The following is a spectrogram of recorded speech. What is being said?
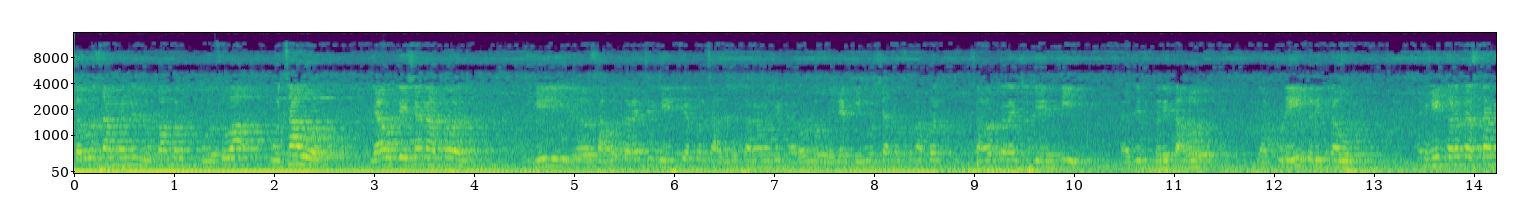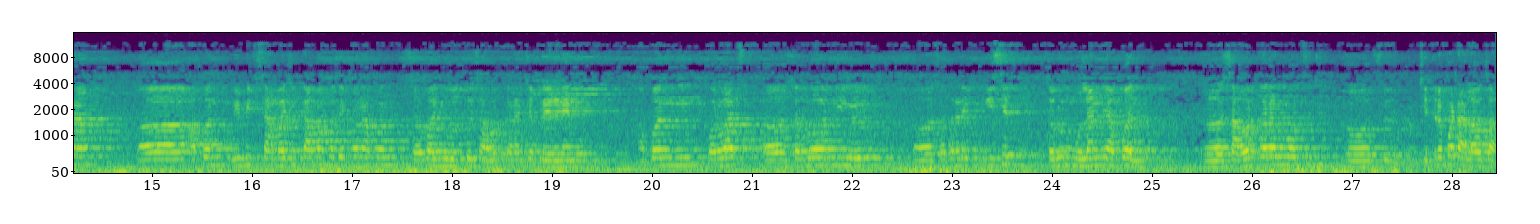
सर्वसामान्य लोकांपर्यंत पोचवा पोचावं या उद्देशानं आपण ही सावरकरांची जयंती आपण साजरी करावयाची ठरवलं गेल्या तीन वर्षापासून आपण सावरकरांची जयंती साजरी करीत आहोत. यापुढेही करीत राहू. आणि हे करत असताना आपण विविध सामाजिक कामामध्ये पण आपण सहभागी होतो सावरकरांच्या प्रेरणेने. आपण परवाच सर्वांनी मिळून साधारण एक वीस एक तरुण मुलांनी आपण सावरकरांवरचा चित्रपट आला होता.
